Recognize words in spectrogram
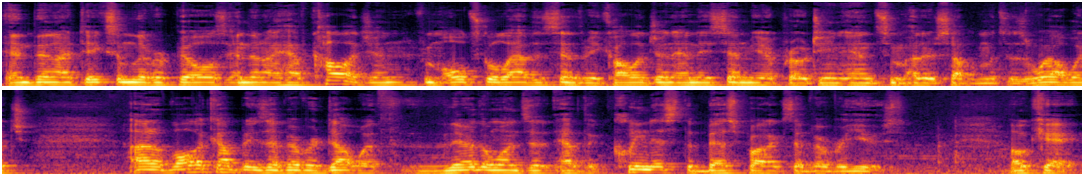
and then I take some liver pills, and then I have collagen from Old School Labs that sends me collagen, and they send me a protein and some other supplements as well, which out of all the companies I've ever dealt with, they're the ones that have the cleanest, the best products I've ever used. Okay.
